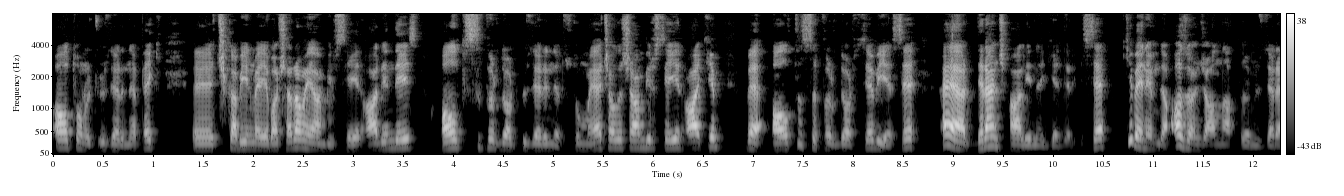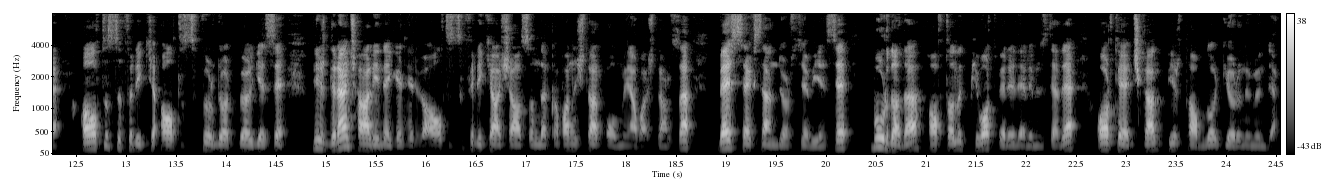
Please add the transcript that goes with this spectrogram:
6.13 üzerine pek e, çıkabilmeyi başaramayan bir seyir halindeyiz. 6.04 üzerinde tutunmaya çalışan bir seyir hakim ve 6.04 seviyesi eğer direnç haline gelir ise ki benim de az önce anlattığım üzere 6.02 6.04 bölgesi bir direnç haline gelir ve 6.02 aşağısında kapanışlar olmaya başlarsa 5.84 seviyesi burada da haftalık pivot verilerimizde de ortaya çıkan bir tablo görünümünde.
